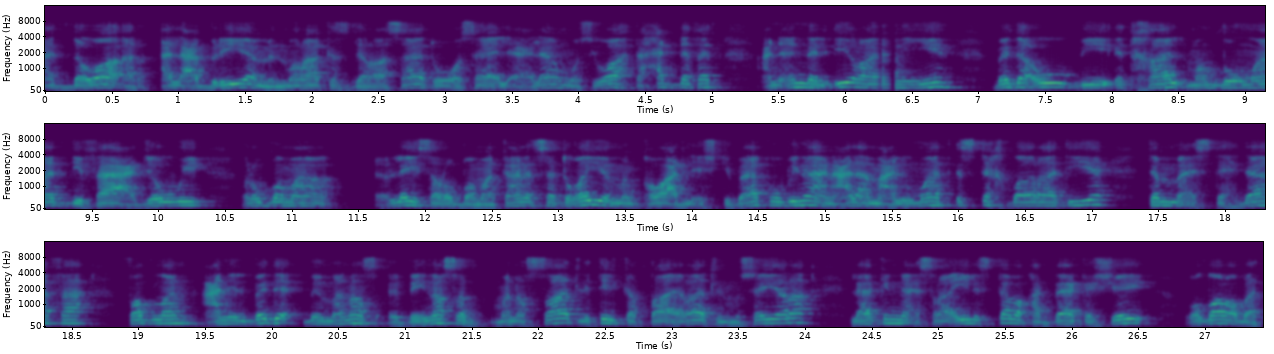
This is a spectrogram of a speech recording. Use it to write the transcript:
الدوائر العبرية من مراكز دراسات ووسائل إعلام وسواه تحدثت عن أن الإيرانيين بدأوا بإدخال منظومات دفاع جوي ربما ليس ربما كانت ستغير من قواعد الاشتباك وبناء على معلومات استخباراتية تم استهدافها فضلا عن البدء بنصب منصات لتلك الطائرات المسيرة لكن إسرائيل استبقت ذاك الشيء وضربت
